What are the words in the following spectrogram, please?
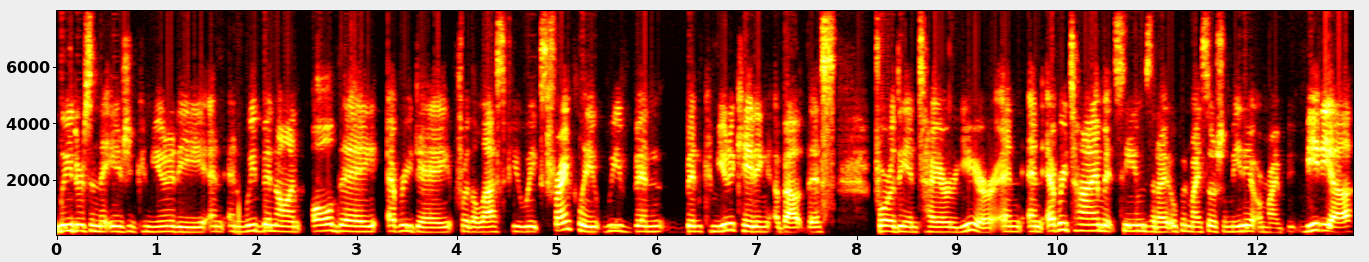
leaders in the Asian community and and we've been on all day every day for the last few weeks. Frankly, we've been been communicating about this for the entire year. And and every time it seems that I open my social media or my media,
